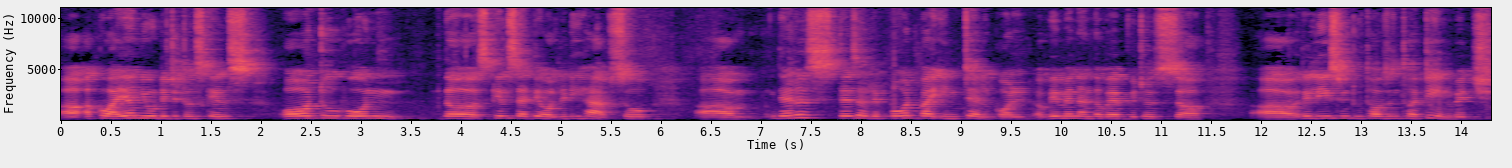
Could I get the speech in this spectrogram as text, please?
acquire new digital skills or to hone the skills that they already have. So um, there is there's a report by Intel called uh, Women and the Web, which was uh, released in 2013, which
